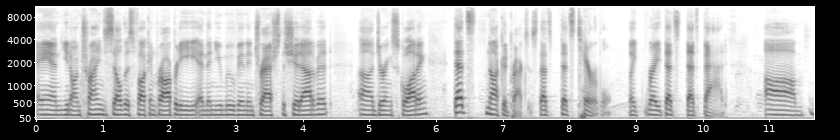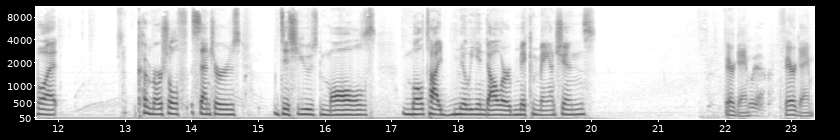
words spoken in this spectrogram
and you know I'm trying to sell this fucking property, and then you move in and trash the shit out of it uh, during squatting that's not good practice. That's that's terrible. Like right, that's that's bad. Um, but commercial f- centers, disused malls, multi-million dollar McMansions. Fair game. Oh, yeah. Fair game.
